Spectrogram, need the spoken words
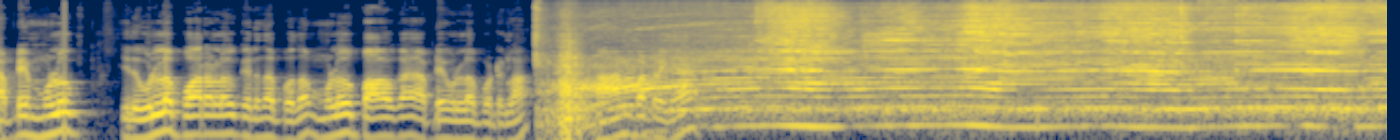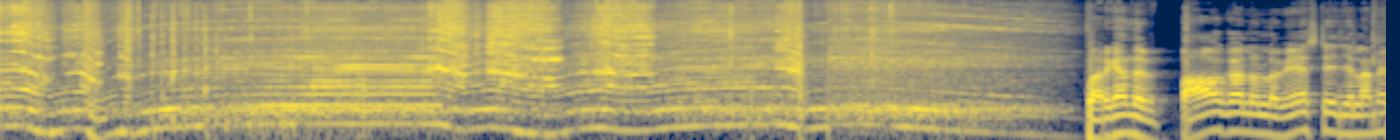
அப்படியே முழு இது உள்ளே போகிற அளவுக்கு இருந்தால் போதும். முழு பாவக்காய் அப்படியே உள்ளே போட்டுக்கலாம். ஆன் பண்ணுறீங்க பாருங்க அந்த பாவக்கால் உள்ள வேஸ்டேஜ் எல்லாமே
